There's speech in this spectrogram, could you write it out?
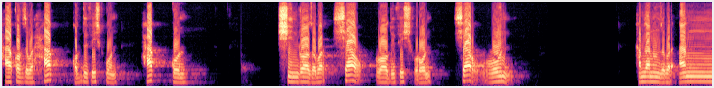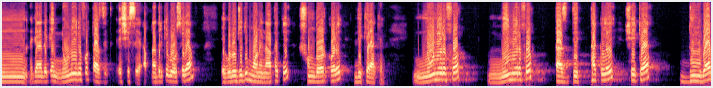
হা কফ জবর হাক কফ দুই ফেস কোন? হাক কোন? শিন র জবর শাও র দুই ফেস রন শার রন। হামজা নুন জবর, আন, এখানে দেখেন নুনের উপর তাসদিদ এসেছে। আপনাদেরকে বলছিলাম, এগুলো যদি মনে না থাকে, সুন্দর করে লিখে রাখেন। নুনের উপর, মিমের উপর তাসদিদ থাকলে সেটা দুইবার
